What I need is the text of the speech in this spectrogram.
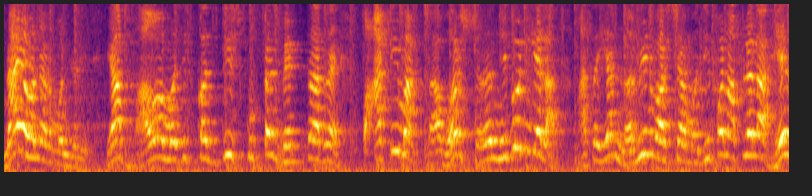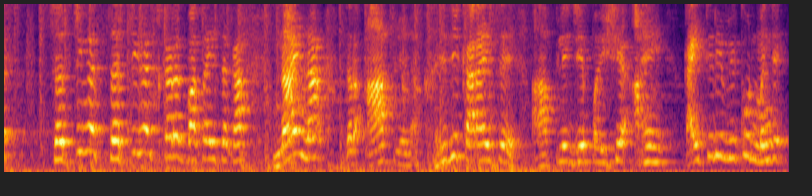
नाही होणार मंडळी. या भावामध्ये कधीच कुठंच भेटणार नाही. पाठीमागचा वर्ष निघून गेला. आता या नवीन वर्षामध्ये पण आपल्याला हेच सर्चिंगच सर्चिंगच करत बसायचं का? नाही ना तर आपल्याला खरेदी करायचंय. आपले जे पैसे आहे काहीतरी विकून म्हणजे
